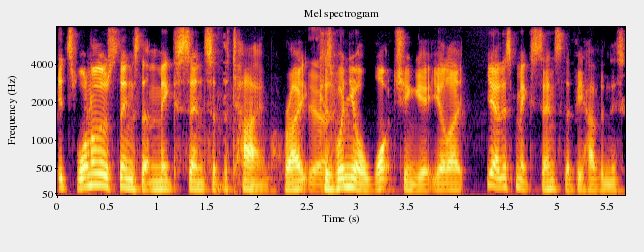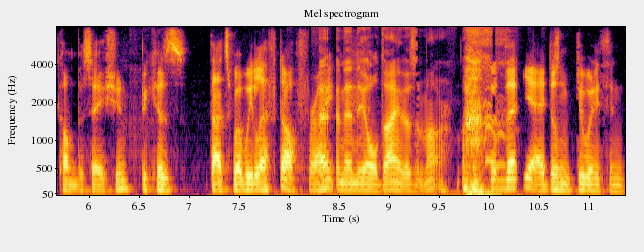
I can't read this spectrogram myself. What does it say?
it's one of those things that makes sense at the time, right? Yeah. Because when you're watching it, you're like, yeah, this makes sense to be having this conversation because that's where we left off, right? And then they all die. It doesn't matter. but then, yeah, it doesn't do anything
